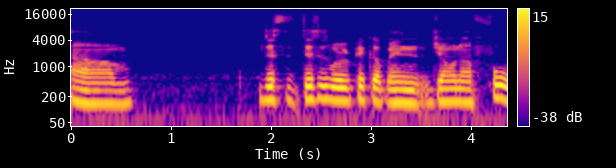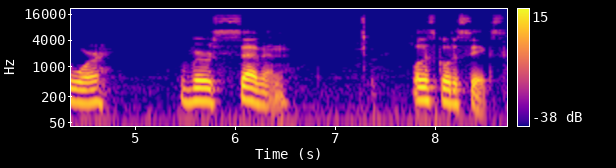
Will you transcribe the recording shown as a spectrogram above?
um, this this is where we pick up in Jonah 4 verse 7. Well, let's go to 6.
